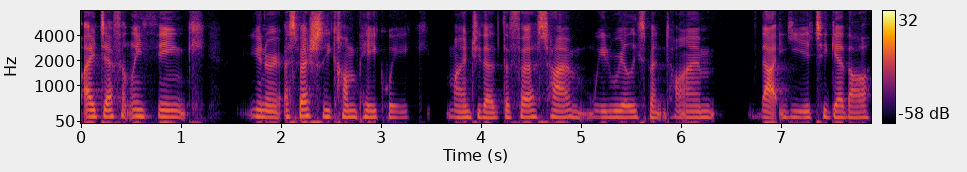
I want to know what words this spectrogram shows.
I definitely think, you know, especially come peak week, mind you, that the first time we really spent time that year together,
